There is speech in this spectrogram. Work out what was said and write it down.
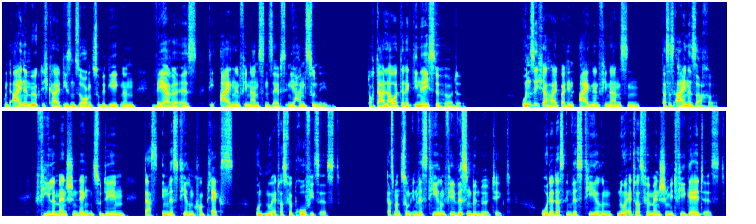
Und eine Möglichkeit, diesen Sorgen zu begegnen, wäre es, die eigenen Finanzen selbst in die Hand zu nehmen. Doch da lauert direkt die nächste Hürde. Unsicherheit bei den eigenen Finanzen, das ist eine Sache. Viele Menschen denken zudem, dass Investieren komplex und nur etwas für Profis ist. Dass man zum Investieren viel Wissen benötigt oder dass Investieren nur etwas für Menschen mit viel Geld ist.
